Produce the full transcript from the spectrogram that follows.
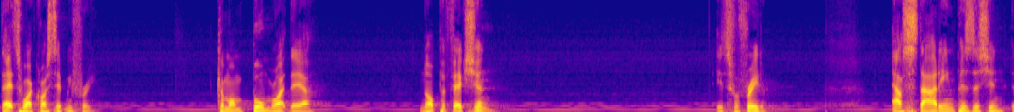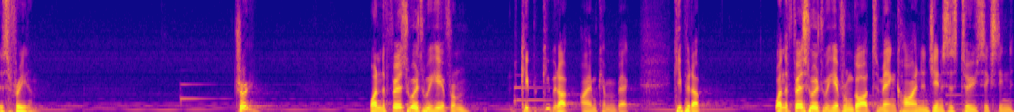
That's why Christ set me free. Come on, boom, right there. Not perfection, it's for freedom. Our starting position is freedom. True. One of the first words we hear from, keep, keep it up, I am coming back. Keep it up. One of the first words we hear from God to mankind in Genesis 2 16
